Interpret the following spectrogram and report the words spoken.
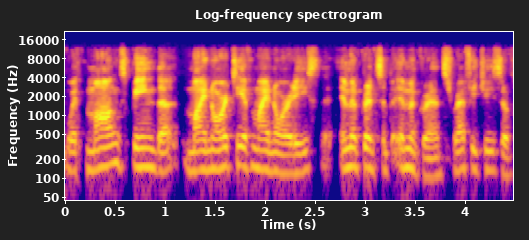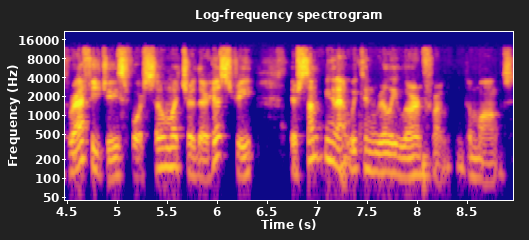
with Hmongs being the minority of minorities, the immigrants of immigrants, refugees of refugees for so much of their history, there's something that we can really learn from the Hmongs.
